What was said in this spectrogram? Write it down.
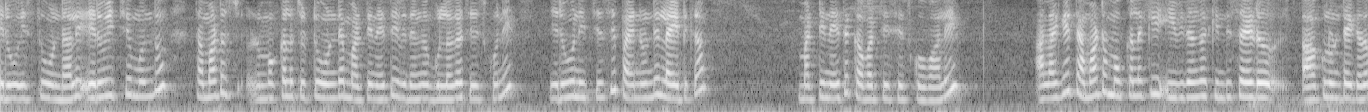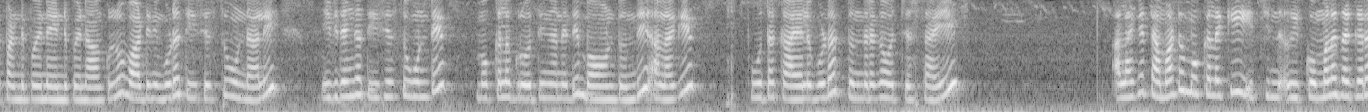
ఎరువు ఇస్తూ ఉండాలి. ఎరువు ఇచ్చే ముందు టమాటా మొక్కల చుట్టూ ఉండే మట్టిని అయితే ఈ విధంగా గుల్లగా చేసుకొని ఎరువుని ఇచ్చేసి పైనుండి లైట్గా మట్టిని అయితే కవర్ చేసేసుకోవాలి. అలాగే టమాటో మొక్కలకి ఈ విధంగా కింది సైడ్ ఆకులు ఉంటాయి కదా పండిపోయిన ఎండిపోయిన ఆకులు వాటిని కూడా తీసేస్తూ ఉండాలి. ఈ విధంగా తీసేస్తూ ఉంటే మొక్కల గ్రోతింగ్ అనేది బాగుంటుంది. అలాగే పూత కాయలు కూడా తొందరగా వచ్చేస్తాయి. అలాగే టమాటో మొక్కలకి ఈ చిన్న ఈ కొమ్మల దగ్గర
